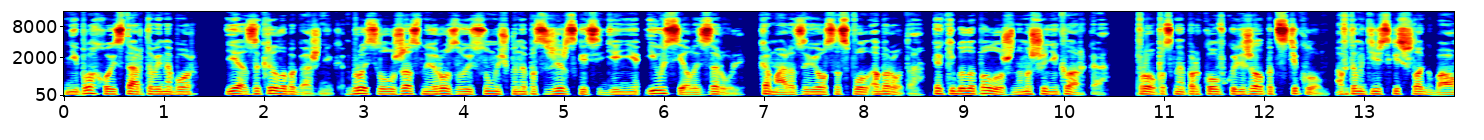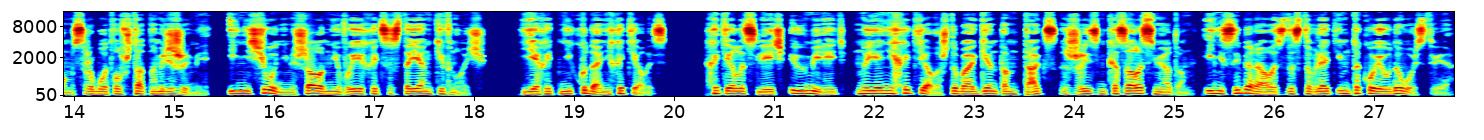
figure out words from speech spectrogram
Неплохой стартовый набор. Я закрыла багажник, бросила ужасную розовую сумочку на пассажирское сиденье и уселась за руль. Комар завелся с полоборота, как и было положено машине Кларка. Пропуск на парковку лежал под стеклом, автоматический шлагбаум сработал в штатном режиме, и ничего не мешало мне выехать со стоянки в ночь. Ехать никуда не хотелось. Хотелось лечь и умереть, но я не хотела, чтобы агентам ТАКС жизнь казалась медом и не собиралась доставлять им такое удовольствие.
